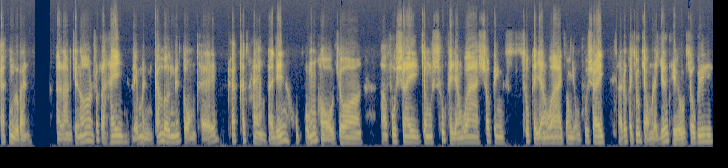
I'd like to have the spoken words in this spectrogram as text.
khác người bạn. À, làm cho nó rất là hay để mình cảm ơn đến toàn thể các khách hàng đã đến ủng hộ cho à, Phú Say trong suốt thời gian qua shopping suốt thời gian qua trong vùng Phú Say. Ờ, rất là chú trọng là giới thiệu cho quý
